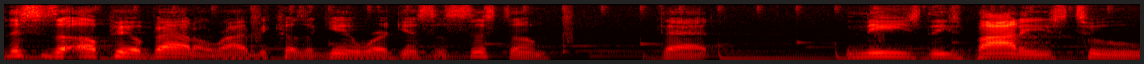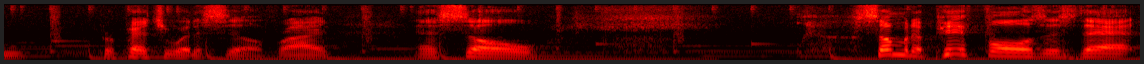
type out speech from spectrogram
this is an uphill battle, right? Because again, we're against a system that needs these bodies to perpetuate itself, right? And so some of the pitfalls is that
